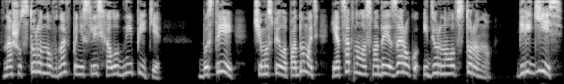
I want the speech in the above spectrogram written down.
в нашу сторону вновь понеслись холодные пики. Быстрее, чем успела подумать, я цапнула Смодея за руку и дернула в сторону. «Берегись!»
